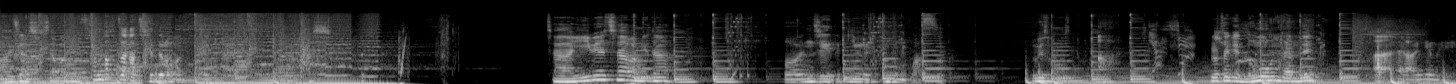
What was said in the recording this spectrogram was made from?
아 이거 진짜 많네. 선박자가 제대로 맞는데. 자 2회차 갑니다. 어 왠지 느낌이 방금 왔어. 여기서 봤어. 아, 그렇다기엔 너무 혼자인데? 아 아니네.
